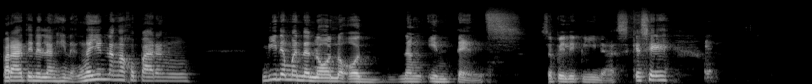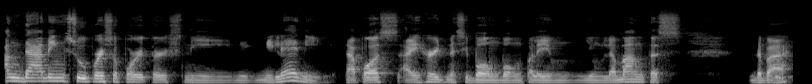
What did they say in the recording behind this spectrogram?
parati na lang hina... Ngayon lang ako parang hindi naman nanonood ng intense sa Pilipinas. Kasi, ang daming super supporters ni, ni, ni Lenny. Tapos, I heard na si Bongbong pala yung, yung lamang. Tas, 'di ba?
